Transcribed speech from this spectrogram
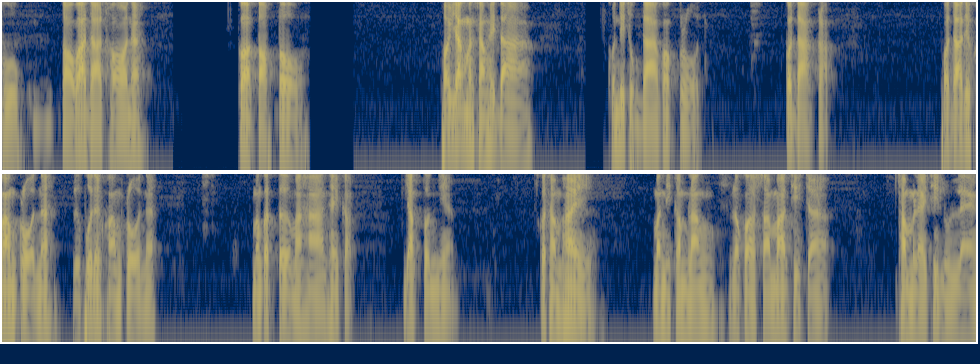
ถูกต่อว่าด่าทอนะ ก็ตอบโต้ พอยักษ์มันสั่งให้ด่า คนที่ถูกด่าก็โกรธ ก็ด่ากลับ พอด่าด้วยความโกรธนะ หรือพูดด้วยความโกรธนะ มันก็เติมอาหารให้กับยักษ์ตนเนี่ยก็ทำให้มันมีกำลังแล้วก็สามารถที่จะทำอะไรที่รุนแรง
